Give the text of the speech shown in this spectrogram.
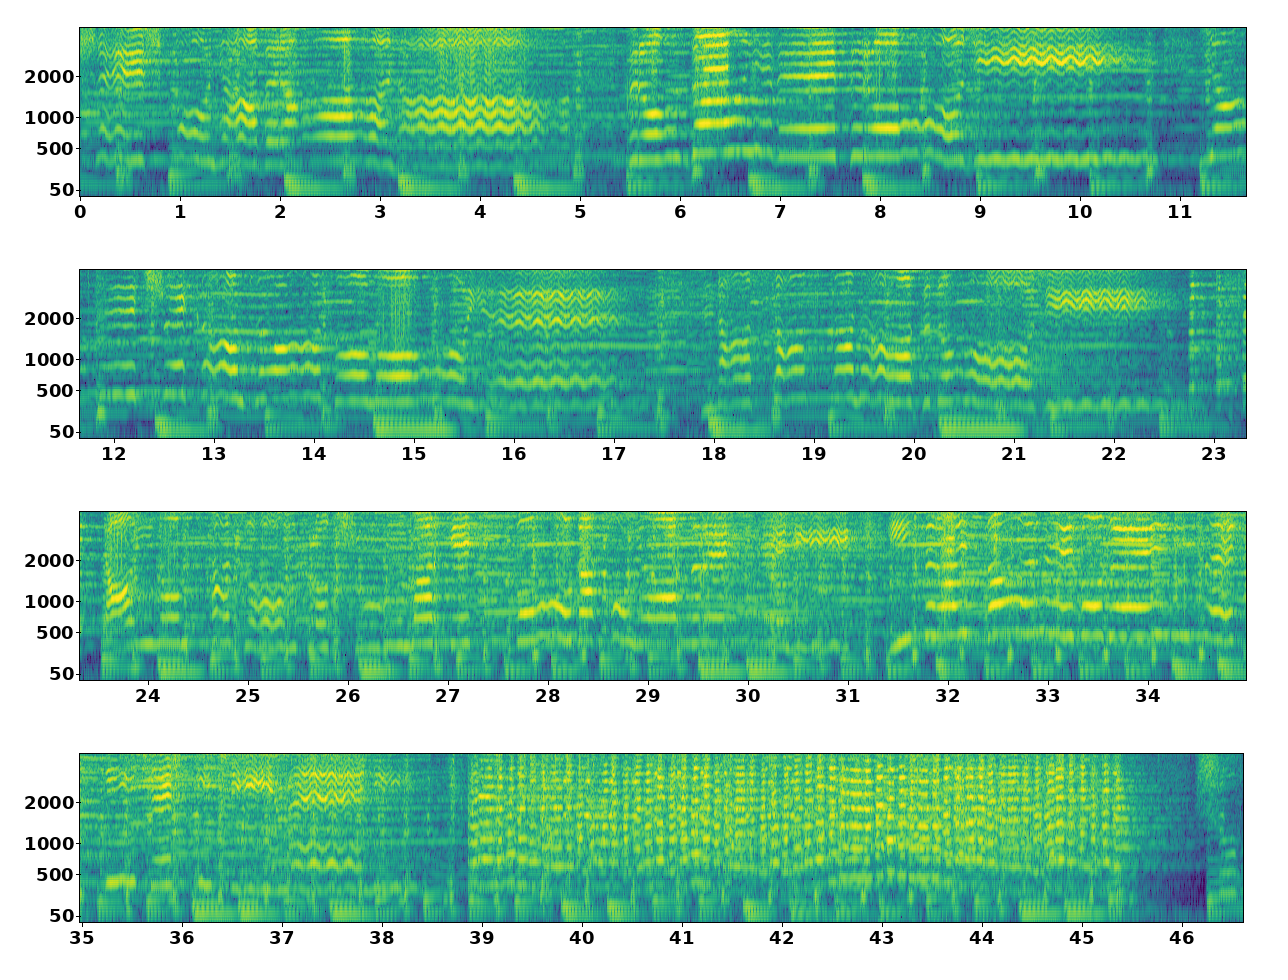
Straszysz konia brana, król zgajwy wchodzi. Ja ty czekam za to moje, na sastanak dodzi. Tajną stazą kroz szumarkę Σου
